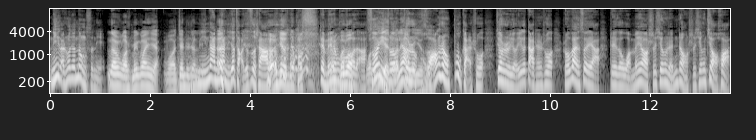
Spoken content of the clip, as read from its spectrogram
你敢说就弄死你，那我是没关系，我坚持真理。你那那你就早就自杀了，你就就甭，这没什么可说的啊。我所以说，就是皇上不敢说，就是有一个大臣说说万岁呀，这个我们要实行仁政，实行教化，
